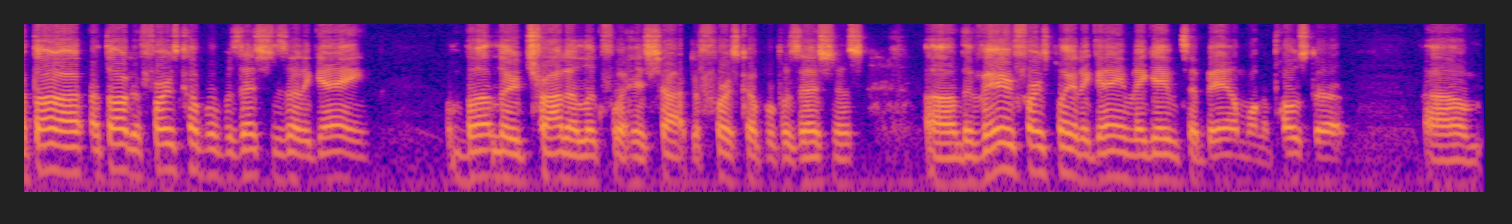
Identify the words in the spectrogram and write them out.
I thought I thought the first couple of possessions of the game Butler tried to look for his shot the first couple of possessions. Um, the very first play of the game, they gave it to Bam on the post up. Um,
